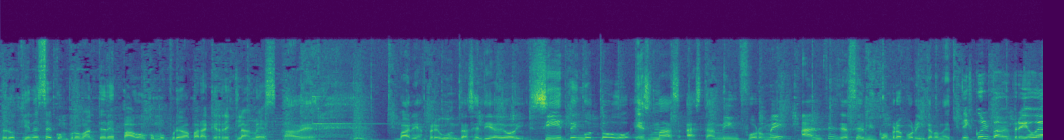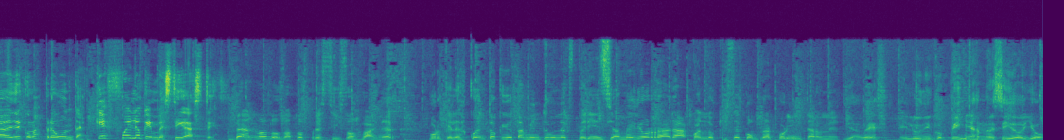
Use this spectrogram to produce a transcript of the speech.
pero ¿tienes el comprobante de pago como prueba para que reclames? A ver, varias preguntas el día de hoy. Sí, tengo todo. Es más, hasta me informé antes de hacer mi compra por internet. Discúlpame, pero yo voy a venir con más preguntas. ¿Qué fue lo que investigaste? Danos los datos precisos, Wagner, porque les cuento que yo también tuve una experiencia medio rara cuando quise comprar por internet. Ya ves, el único piña no he sido yo.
